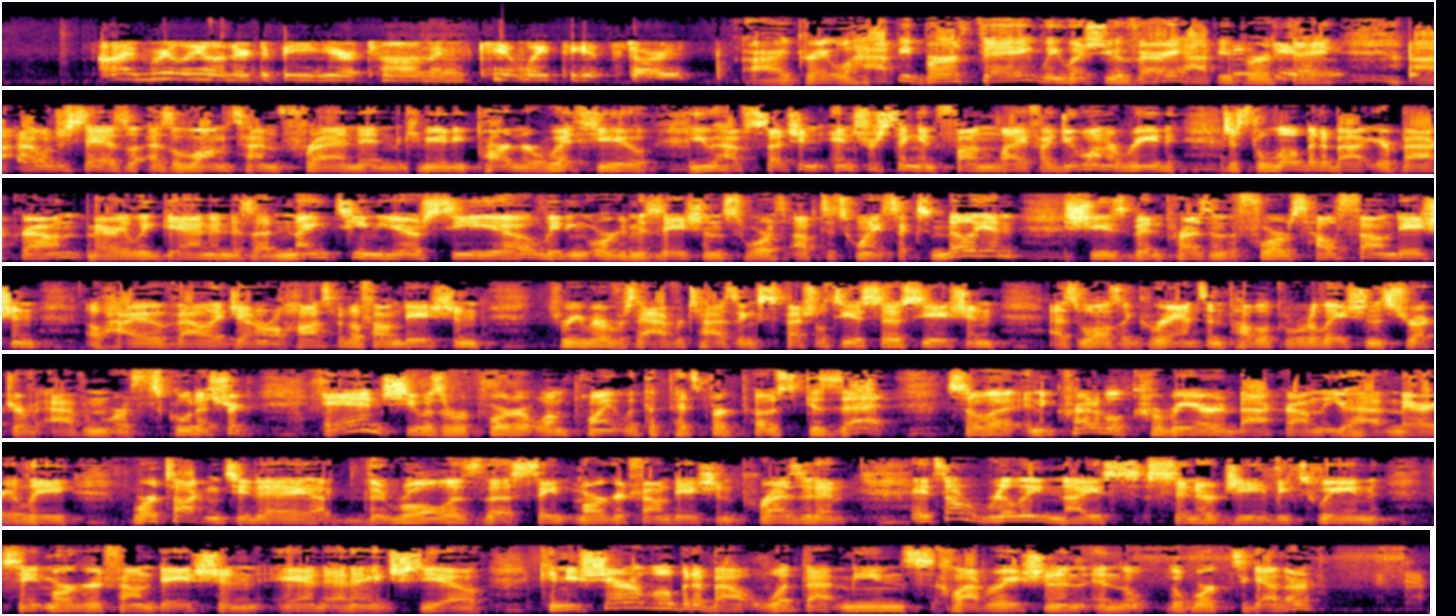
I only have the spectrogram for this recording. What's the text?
I'm really honored to be here, Tom, and can't wait to get started. All right, great. Well, happy birthday. We wish you a very happy Thank birthday. Uh, I will just say, as, as a longtime friend and community partner with you, you have such an interesting and fun life. I do want to read just a little bit about your background. Mary Lee Gannon is a 19-year CEO leading organizations worth up to 26 million. She's been president of the Forbes Health Foundation, Ohio Valley General Hospital Foundation, Three Rivers Advertising Specialty Association, as well as a grants and public relations director of Avonworth School District. And she was a reporter at one point with the Pittsburgh Post Gazette. So uh, an incredible career and background that you have, Mary Lee. We're talking today, uh, the role as the St. Margaret Foundation president. It's a really nice synergy between St. Margaret Foundation and NHCO. Can you share a little bit about what that means, collaboration and, and the, the work together?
